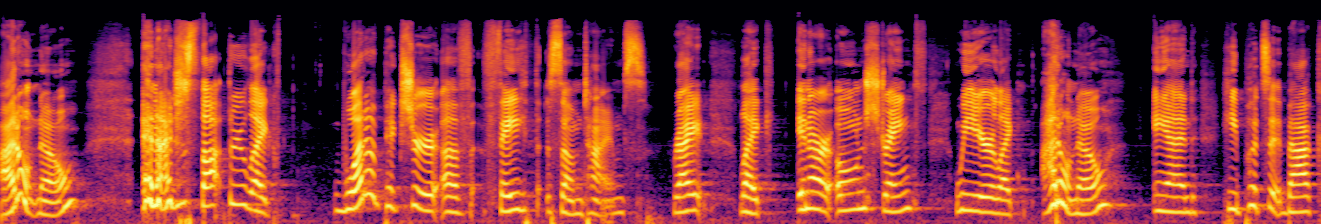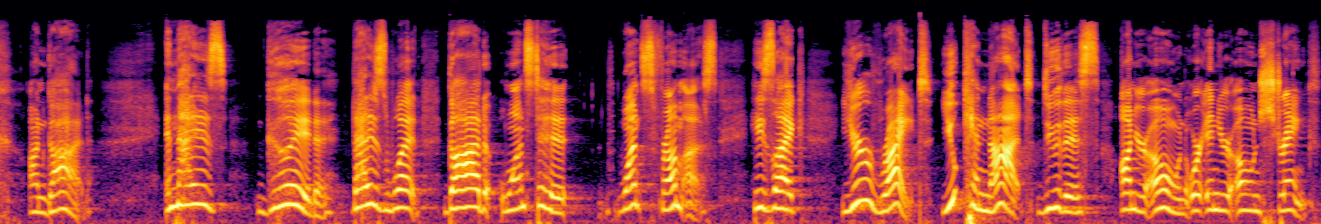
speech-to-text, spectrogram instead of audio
I don't know. And I just thought through, like, what a picture of faith sometimes, right? Like, in our own strength, we are like, I don't know. And he puts it back on God. And that is good. That is what God wants to wants from us. He's like, you're right. You cannot do this on your own or in your own strength.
